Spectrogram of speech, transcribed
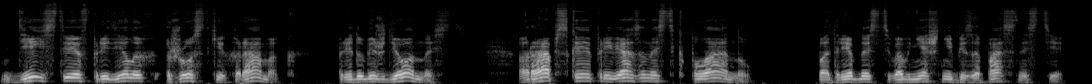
действие в пределах жестких рамок, предубежденность, рабская привязанность к плану, потребность во внешней безопасности,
